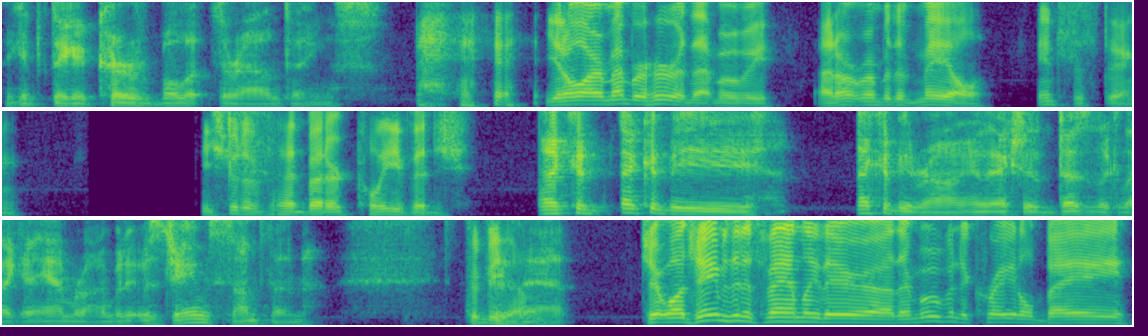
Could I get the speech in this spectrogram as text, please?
They could they could curve bullets around things. you know, I remember her in that movie. I don't remember the male. Interesting. He should have had better cleavage. I could I could be I could be wrong. It actually does look like I am wrong, but it was James something. Could be that. Well, James and his family they're uh, they're moving to Cradle Bay.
